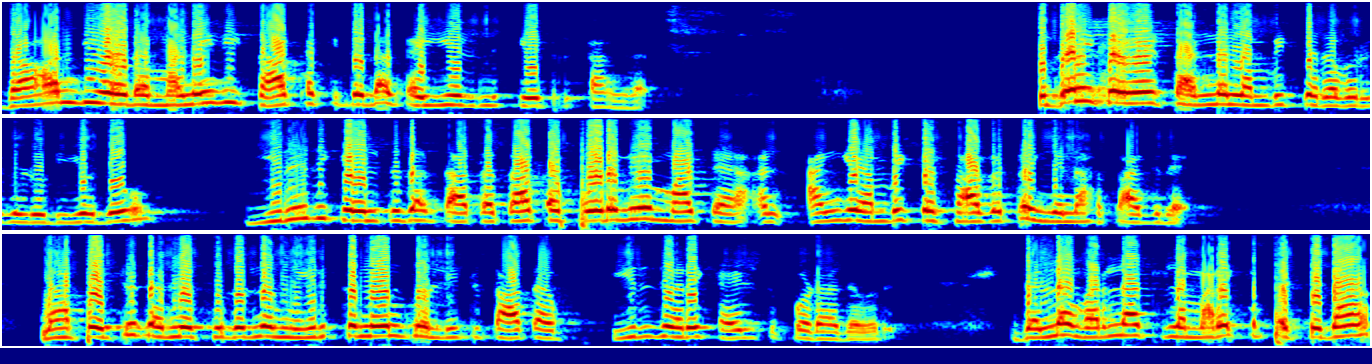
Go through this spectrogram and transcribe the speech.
காந்தியோட மனைவி தாத்தா கிட்ட தான் கையெழுந்து கேட்டிருக்காங்க. முதல் கையெழுத்து அண்ணன் அம்பேத்கர் அவர்களுடையதும் இறுதி கையெழுத்து தான் தாத்தா தாத்தா போடவே மாட்டேன். அங்கே அம்பேத்கர் சாகட்டும் இங்க நான் சாகுறேன். நான் பெற்று தந்த சுதந்திரம் இருக்கணும்னு சொல்லிட்டு தாத்தா இறுதி வரை கையெழுத்து போடாதவர் இதெல்லாம் வரலாற்றுல மறைக்கப்பட்டு தான்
